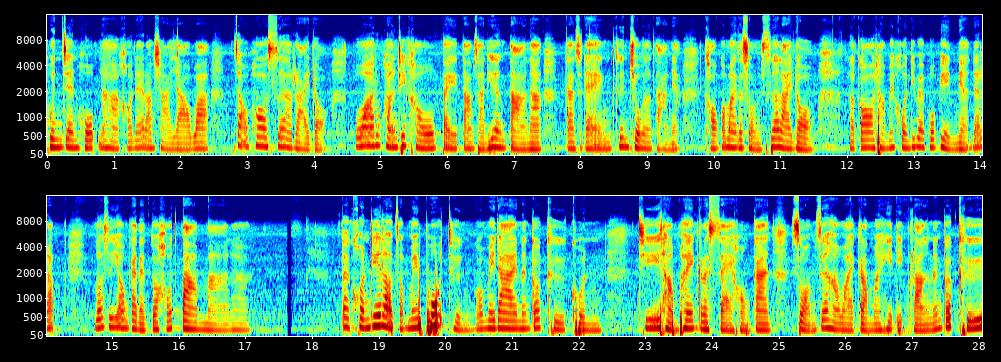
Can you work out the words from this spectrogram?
คุณเจนพบนะคะเขาได้รับฉายาว่าเจ้าพ่อเสื้อลายดอก เพราะว่าทุกครั้งที่เขาไปตามสถานที่ต่างๆนะการแสดงขึ้นโชว์ต่างๆเนี่ยเขาก็มาจะสวมเสื้อลายดอก แล้วก็ทำให้คนที่ไปพบเห็นเนี่ยได้รับรสนิยมการแต่งตัวเขาตามมานะคะ แต่คนที่เราจะไม่พูดถึงก็ไม่ได้นั่นก็คือคนที่ทำให้กระแสของการสวมเสื้อฮาวายกลับมาฮิตอีกครั้ง นั่นก็คือ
